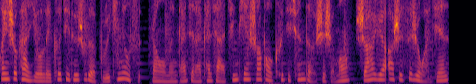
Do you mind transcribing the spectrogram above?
欢迎收看由雷科技推出的 Breaking News，让我们赶紧来看下今天刷爆科技圈的是什么。十二月二十四日晚间，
